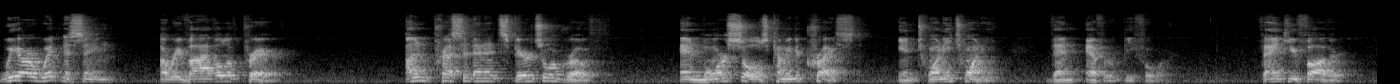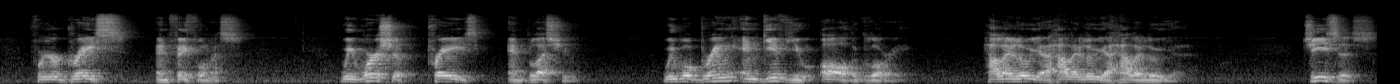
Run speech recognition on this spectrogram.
We are witnessing a revival of prayer, unprecedented spiritual growth, and more souls coming to Christ in 2020 than ever before. Thank you, Father, for your grace and faithfulness. We worship, praise, and bless you. We will bring and give you all the glory. Hallelujah, hallelujah, hallelujah. Jesus,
